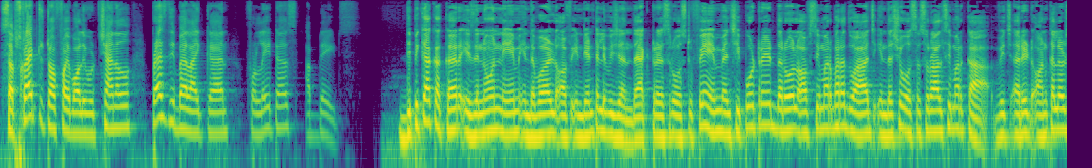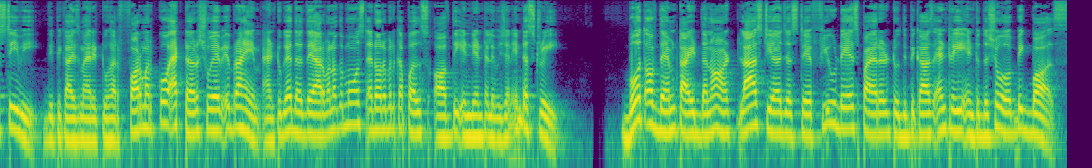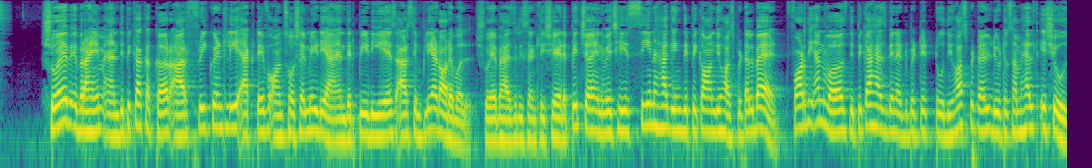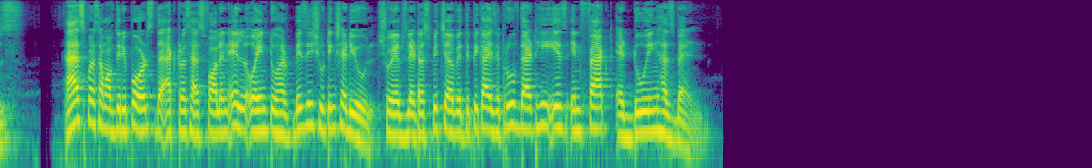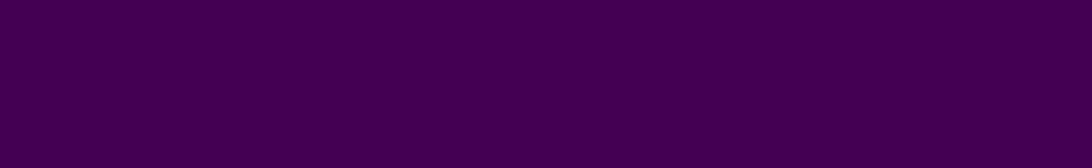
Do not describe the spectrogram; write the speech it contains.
Subscribe to Top 5 Bollywood channel, press the bell icon for latest updates. Dipika Kakar is a known name in the world of Indian television. The actress rose to fame when she portrayed the role of Simar Bharadwaj in the show Sasural Simar Ka, which aired on Colors TV. Dipika is married to her former co-actor Shoaib Ibrahim and together they are one of the most adorable couples of the Indian television industry. Both of them tied the knot last year just a few days prior to Dipika's entry into the show Bigg Boss. Shoaib Ibrahim and Dipika Kakar are frequently active on social media and their PDAs are simply adorable. Shoaib has recently shared a picture in which he is seen hugging Dipika on the hospital bed. For the unversed, Dipika has been admitted to the hospital due to some health issues. As per some of the reports, the actress has fallen ill owing to her busy shooting schedule. Shoaib's latest picture with Dipika is a proof that he is in fact a doing husband.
